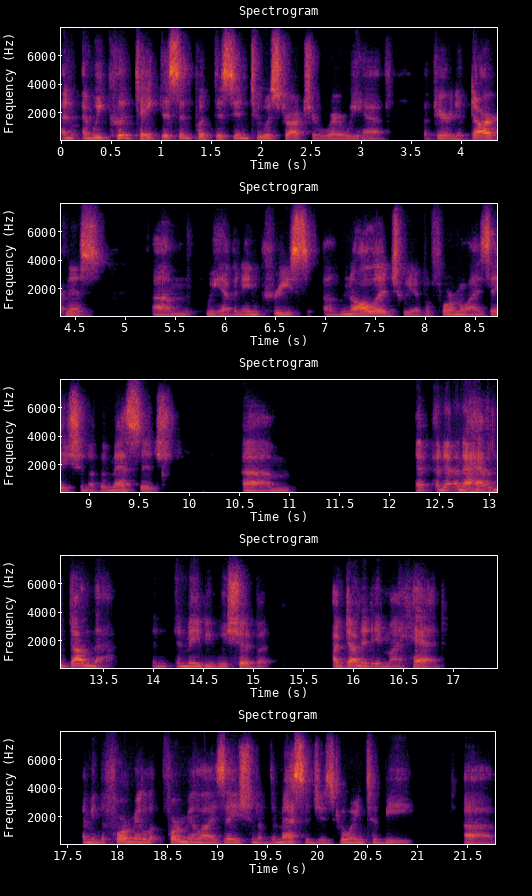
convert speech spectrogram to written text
and, and we could take this and put this into a structure where we have a period of darkness, um, we have an increase of knowledge, we have a formalization of a message. Um, and, and, I haven't done that, and, and maybe we should, but I've done it in my head. I mean, the formula, formalization of the message is going to be uh,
